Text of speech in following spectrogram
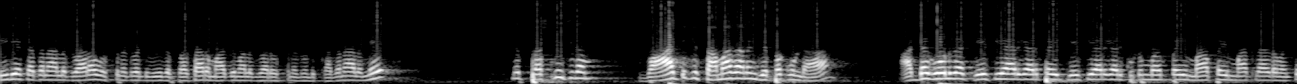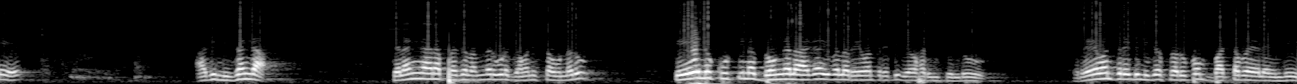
మీడియా కథనాల ద్వారా వస్తున్నటువంటి వివిధ ప్రసార మాధ్యమాల ద్వారా వస్తున్నటువంటి కథనాలనే మేము ప్రశ్నించినాం. వాటికి సమాధానం చెప్పకుండా అడ్డగోలుగా కేసీఆర్ గారిపై కేసీఆర్ గారి కుటుంబంపై మాపై మాట్లాడడం అంటే అది నిజంగా తెలంగాణ ప్రజలందరూ కూడా గమనిస్తూ ఉన్నారు. తేలు కుట్టిన దొంగలాగా ఇవాళ రేవంత్ రెడ్డి వ్యవహరించిండు. రేవంత్ రెడ్డి నిజ స్వరూపం బట్టబయలైంది.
